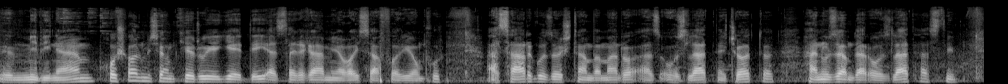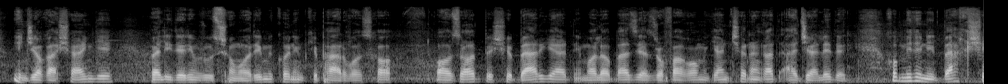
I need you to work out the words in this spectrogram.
می‌بینم خوشحال میشم که روی یه عده از طریق همین آقای سفاریانپور اثر گذاشتم و من را از عزلت نجات داد. هنوزم در عزلت هستیم. اینجا قشنگه ولی داریم روز شماری می‌کنیم که پروازها آزاد بشه برگردیم. حالا بعضی از رفقا میگن چرا انقدر عجله داری؟ خب می‌دونید بخش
